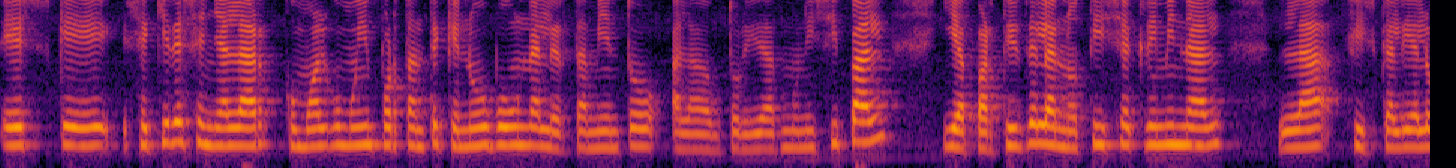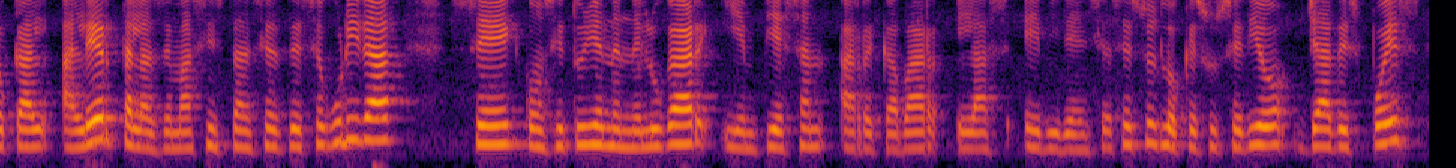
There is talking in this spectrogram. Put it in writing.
es que se quiere señalar como algo muy importante que no hubo un alertamiento a la autoridad municipal y a partir de la noticia criminal la Fiscalía Local alerta a las demás instancias de seguridad, se constituyen en el lugar y empiezan a recabar las evidencias. Esto es lo que sucedió ya después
